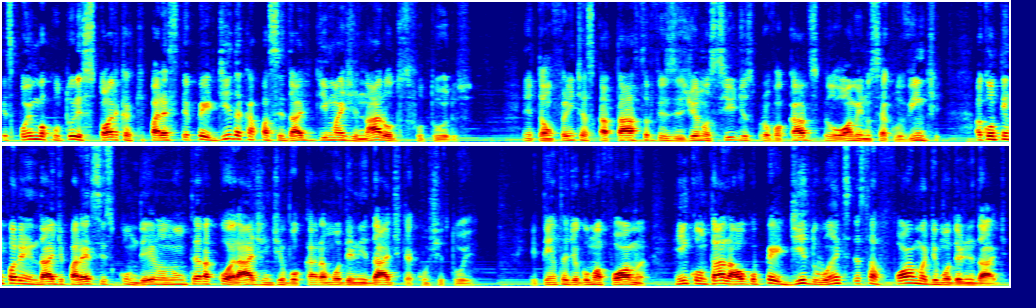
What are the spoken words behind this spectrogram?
expõe uma cultura histórica que parece ter perdido a capacidade de imaginar outros futuros. Então, frente às catástrofes e genocídios provocados pelo homem no século XX, a contemporaneidade parece esconder ou não ter a coragem de evocar a modernidade que a constitui e tenta de alguma forma reencontrar algo perdido antes dessa forma de modernidade,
